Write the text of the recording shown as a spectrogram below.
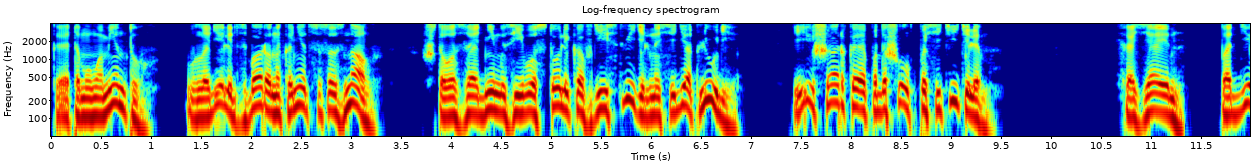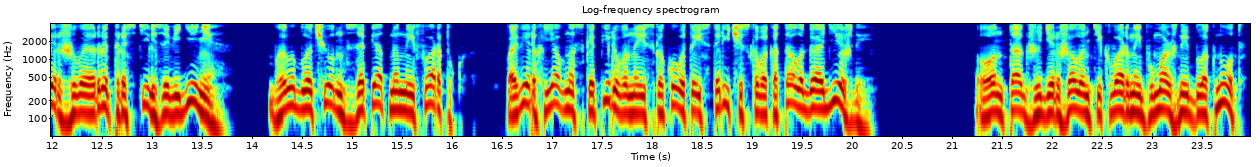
К этому моменту владелец бара наконец осознал, что за одним из его столиков действительно сидят люди, и, шаркая, подошел к посетителям. Хозяин, поддерживая ретро-стиль заведения, был облачен в запятнанный фартук, поверх явно скопированной из какого-то исторического каталога одежды. Он также держал антикварный бумажный блокнот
